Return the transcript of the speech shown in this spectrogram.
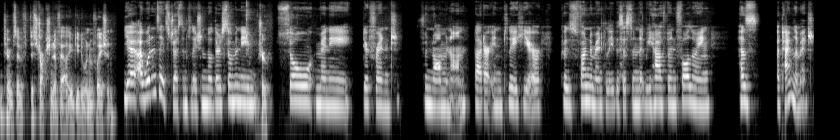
in terms of destruction of value due to inflation. Yeah, I wouldn't say it's just inflation though. There's so many True. So many different phenomenon that are in play here because fundamentally the system that we have been following has a time limit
